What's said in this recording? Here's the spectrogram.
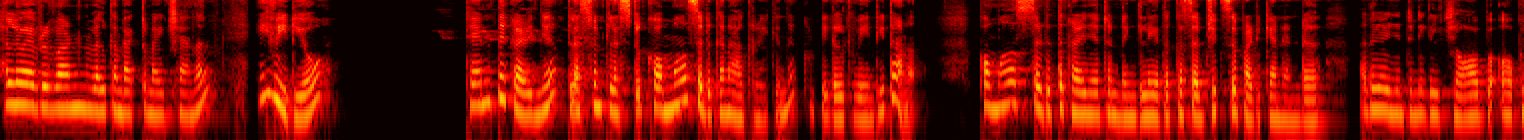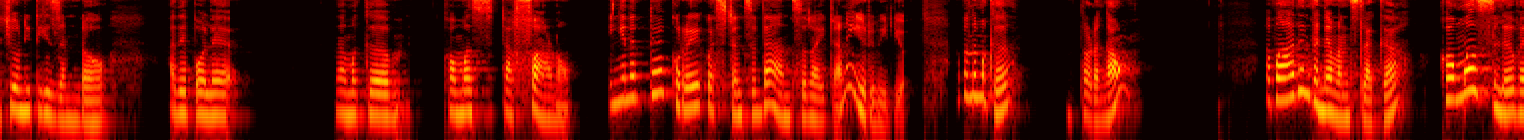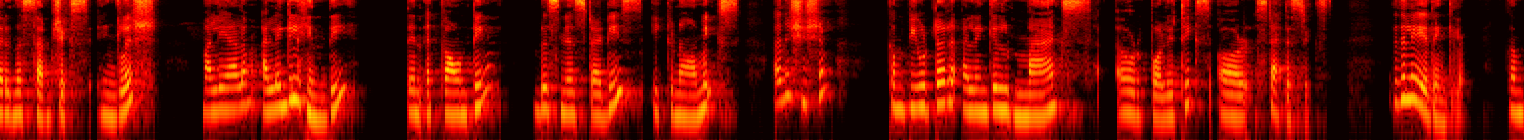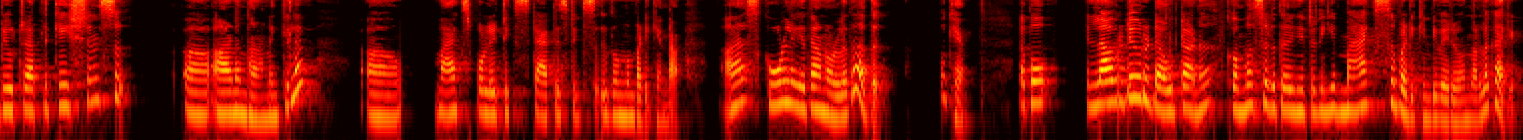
Hello everyone welcome back to my channel ഈ video tenth കഴിഞ്ഞ് plus one plus two commerce എടുക്കാൻ ആഗ്രഹിക്കുന്ന കുട്ടികൾക്ക് വേണ്ടിയിട്ടാണ്. കൊമേഴ്സ് എടുത്ത് കഴിഞ്ഞിട്ടുണ്ടെങ്കിൽ ഏതൊക്കെ സബ്ജക്ട്സ് പഠിക്കാനുണ്ട്? അത് കഴിഞ്ഞിട്ടുണ്ടെങ്കിൽ ജോബ് ഓപ്പർച്യൂണിറ്റീസ് ഉണ്ടോ? അതേപോലെ നമുക്ക് കൊമേഴ്സ് ടഫാണോ ഇങ്ങനത്തെ കുറേ ക്വസ്റ്റ്യൻസിന്റെ ആൻസർ ആയിട്ടാണ് ഈ ഒരു വീഡിയോ അപ്പോൾ നമുക്ക് തുടങ്ങാം. അപ്പോൾ ആദ്യം തന്നെ മനസ്സിലാക്കുക കൊമേഴ്സിൽ വരുന്ന സബ്ജക്ട്സ് ഇംഗ്ലീഷ് മലയാളം അല്ലെങ്കിൽ Hindi then accounting business studies economics അതിനുശേഷം കമ്പ്യൂട്ടർ അല്ലെങ്കിൽ maths or politics or statistics ഇതിലേതെങ്കിലും കമ്പ്യൂട്ടർ ആപ്ലിക്കേഷൻസ് ആണെന്നാണെങ്കിൽ മാത്സ് പൊളിറ്റിക്സ് സ്റ്റാറ്റിസ്റ്റിക്സ് ഇതൊന്നും പഠിക്കണ്ട. ആ സ്കൂളിൽ ഏതാണുള്ളത് അത്. ഓക്കെ അപ്പോൾ എല്ലാവരുടെയും ഒരു ഡൗട്ടാണ് കൊമേഴ്സ് എടുത്തു കഴിഞ്ഞിട്ടുണ്ടെങ്കിൽ മാത്സ് പഠിക്കേണ്ടി വരുമോ എന്നുള്ള കാര്യം.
